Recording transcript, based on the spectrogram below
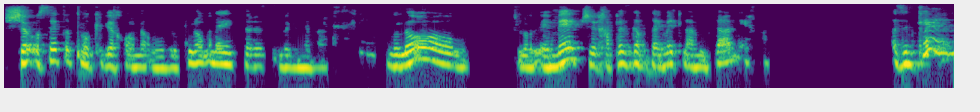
שעושה את עצמו כביכול נאור, וכולו מלא אינטרסים וגנבה. הוא לא, יש לו אמת, שיחפש גם את האמת לאמיתה עליך. אז אם כן,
